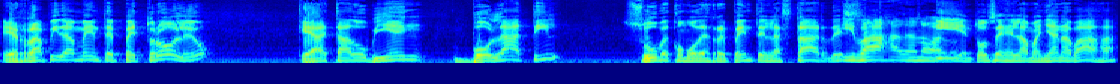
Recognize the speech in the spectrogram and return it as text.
Eh, rápidamente, petróleo, que ha estado bien volátil, sube como de repente en las tardes. Y baja de nuevo. Y entonces en la mañana baja.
